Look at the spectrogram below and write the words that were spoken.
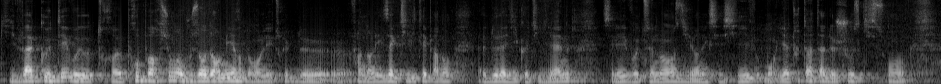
qui va coter votre proportion à vous endormir dans les trucs de, enfin dans les activités pardon, de la vie quotidienne. C'est votre somnolence diurne excessive Bon, il y a tout un tas de choses qui sont, euh,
